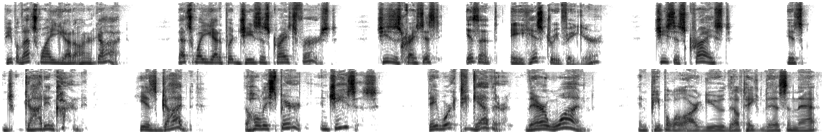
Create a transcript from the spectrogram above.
People, that's why you got to honor God. That's why you got to put Jesus Christ first. Jesus Christ just isn't a history figure. Jesus Christ is God incarnate. He is God the Holy Spirit and Jesus. They work together. They're one. And people will argue, they'll take this and that.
